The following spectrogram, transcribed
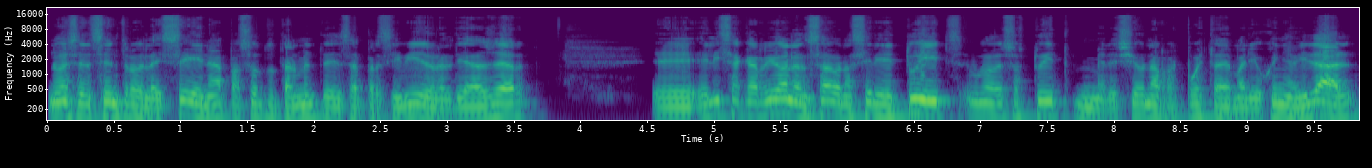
no es el centro de la escena, pasó totalmente desapercibido en el día de ayer. Eh, Elisa Carrió ha lanzado una serie de tweets, uno de esos tweets mereció una respuesta de María Eugenia Vidal,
